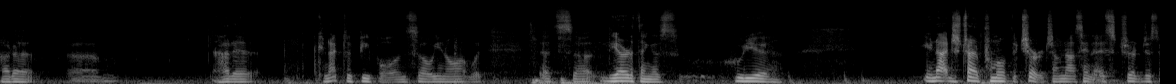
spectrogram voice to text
how to um, how to connect with people, and so you know, what that's uh, the other thing is who do you? You're not just trying to promote the church. I'm not saying that. It's just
